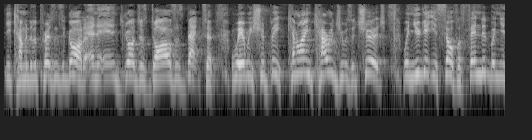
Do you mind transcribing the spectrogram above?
You come into the presence of God, and, and God just dials us back to where we should be. Can I encourage you as a church when you get yourself offended, when you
